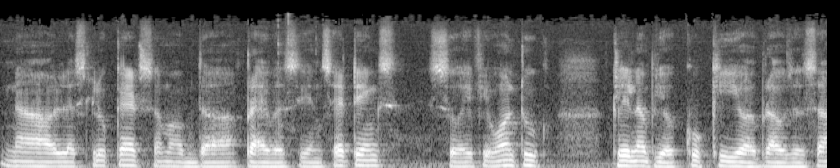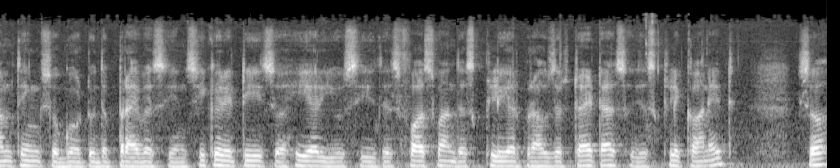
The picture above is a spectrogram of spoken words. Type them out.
Now let's look at some of the privacy and settings. So if you want to clean up your cookie or browser something. So go to the privacy and security. So here you see this first one this clear browser data. So just click on it. So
